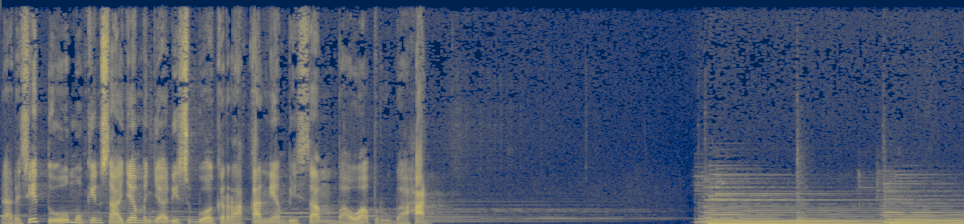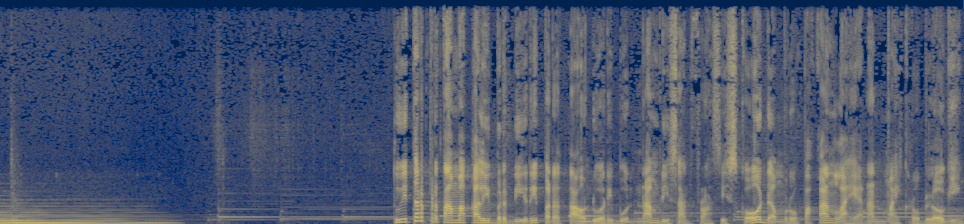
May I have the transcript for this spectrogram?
Dari situ mungkin saja menjadi sebuah gerakan yang bisa membawa perubahan. Twitter pertama kali berdiri pada tahun 2006 di San Francisco dan merupakan layanan microblogging.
